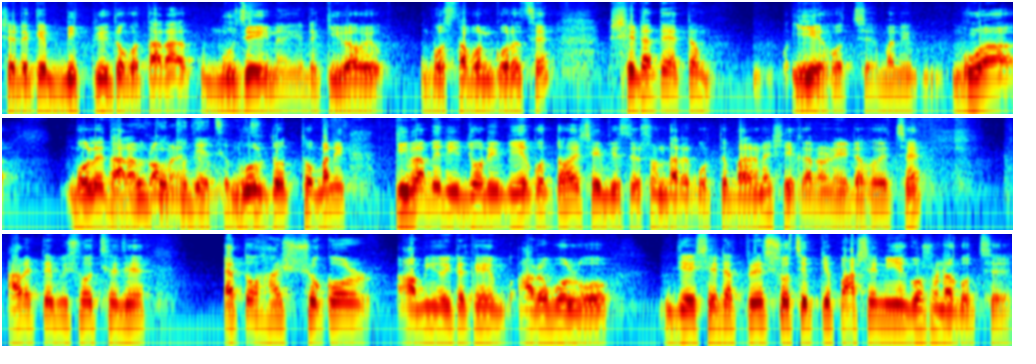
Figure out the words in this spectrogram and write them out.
সেটাকে বিকৃত তারা বুঝেই নাই এটা কীভাবে উপস্থাপন করেছে। সেটাতে একটা ইয়ে হচ্ছে মানে ভুয়া বলে তারা ভুল তথ্য মানে কীভাবে জরিপ ইয়ে করতে হয় সেই বিশ্লেষণ তারা করতে পারে না সেই কারণে এটা হয়েছে। আরেকটা বিষয় হচ্ছে যে এত হাস্যকর আমি ওইটাকে আরও বলব যে সেটা প্রেস সচিবকে পাশে নিয়ে ঘোষণা করছে।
